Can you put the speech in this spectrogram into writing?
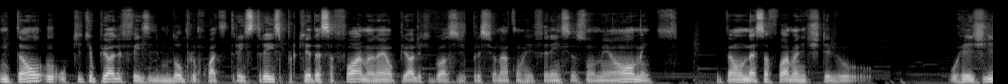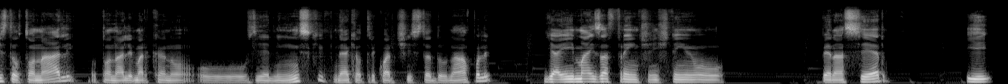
então, o, o, que, que o Pioli fez? Ele mudou para o 4-3-3 porque dessa forma, né, o Pioli que gosta de pressionar com referências homem a homem. Então, dessa forma, a gente teve o, o regista, o Tonali, o Tonali marcando o Zielinski, né, que é o trequartista do Napoli. E aí, mais à frente, a gente tem o, Benacer e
